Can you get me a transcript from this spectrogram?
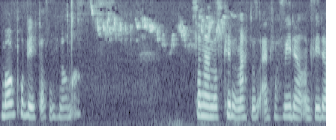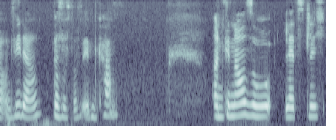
Morgen probiere ich das nicht nochmal. Sondern das Kind macht es einfach wieder und wieder und wieder, bis es das eben kann. Und genauso letztlich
